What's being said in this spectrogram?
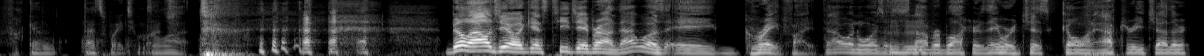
Fucking, that's way too It's a much. lot. Bill Algeo against TJ Brown. That was a great fight. That one was a Mhm. snobber blocker. They were just going after each other.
